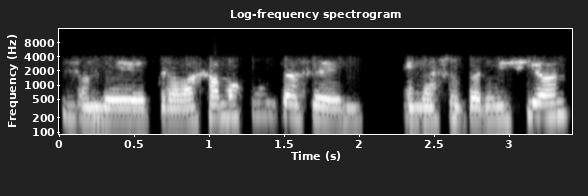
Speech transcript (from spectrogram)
Donde trabajamos juntas en, en la supervisión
